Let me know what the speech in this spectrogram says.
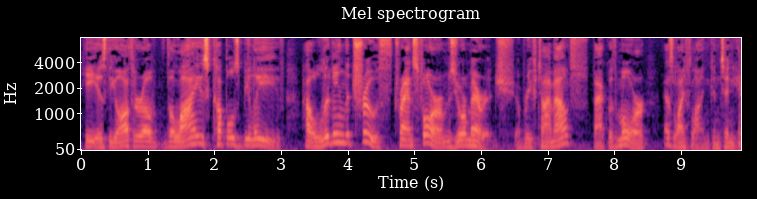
he is the author of The Lies Couples Believe How Living the Truth Transforms Your Marriage. A brief time out, back with more as Lifeline continues.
